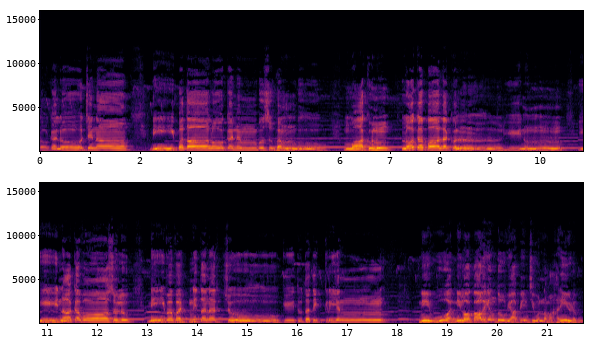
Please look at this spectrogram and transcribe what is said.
లోకలోచన. నీ పదాలోకనంబు శుభంబు మాకును లోకపాలకుల్ ఏను ఈ నాకవాసులు నీవహ్నితనర్చో కేతుతతిక్రియన్. నీవు అన్ని లోకాల యందు వ్యాపించి ఉన్న మహనీయుడవు.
